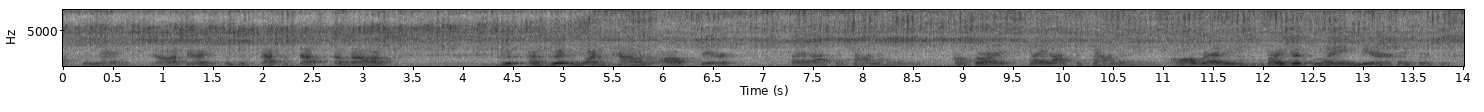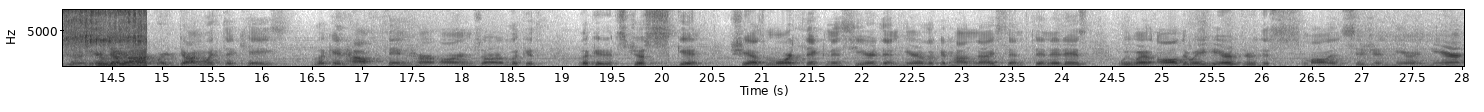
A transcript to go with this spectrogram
asked the nurse. Okay. that's, that's about a good one pound off there. So I lost a pound already. I'm sorry? So I lost a pound already. Already? by just laying here. In the we're done with the case. Look at how thin her arms are. Look at, look at, it's just skin. She has more thickness here than here. Look at how nice and thin it is. We went all the way here through this small incision here and here.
